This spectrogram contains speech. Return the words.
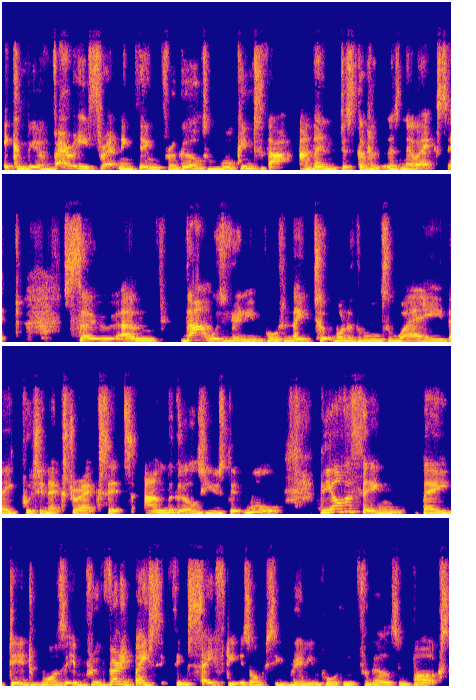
it can be a very threatening thing for a girl to walk into that and then discover that there's no exit. So um, that was really important. They took one of the walls away, they put in extra exits, and the girls used it more. The other thing they did was improve very basic things. Safety is obviously really important for girls in parks.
